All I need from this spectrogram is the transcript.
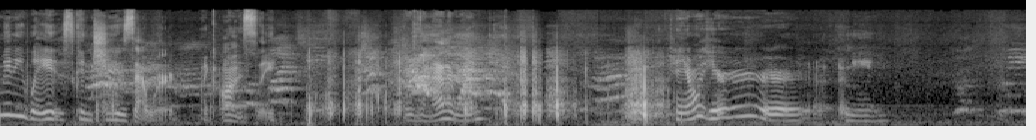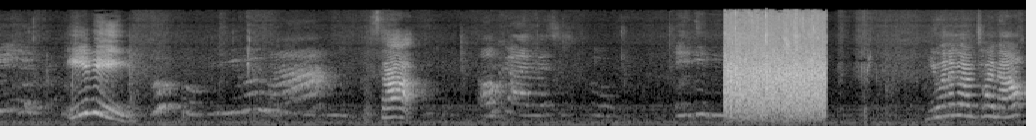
many ways can she use that word? Like, honestly. There's another one. Can y'all hear her? Or, I mean, Evie, stop. Okay, Mrs. Poop. You want to go on timeout?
